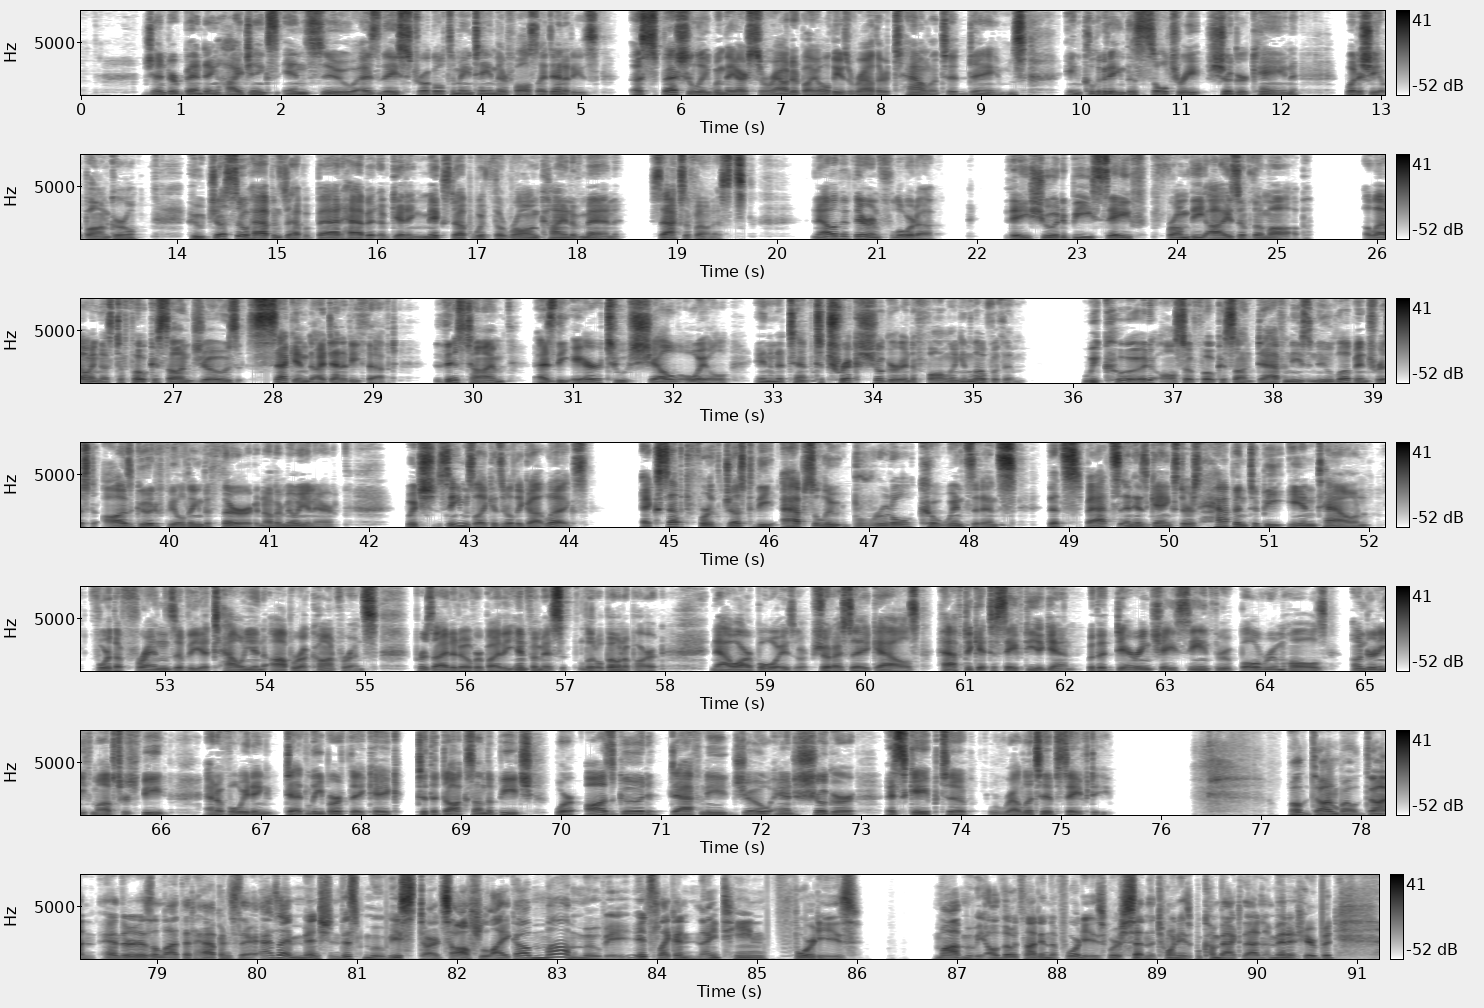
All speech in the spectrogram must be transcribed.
Gender bending hijinks ensue as they struggle to maintain their false identities especially when they are surrounded by all these rather talented dames, including the sultry Sugar Cane. What is she, a Bond girl? Who just so happens to have a bad habit of getting mixed up with the wrong kind of men, saxophonists. Now that they're in Florida, they should be safe from the eyes of the mob, allowing us to focus on Joe's second identity theft, this time as the heir to Shell Oil in an attempt to trick Sugar into falling in love with him. We could also focus on Daphne's new love interest, Osgood Fielding III, another millionaire, which seems like it's really got legs, except for just the absolute brutal coincidence that Spats and his gangsters happen to be in town for the Friends of the Italian Opera Conference, presided over by the infamous Little Bonaparte. Now our boys, or should I say gals, have to get to safety again, with a daring chase scene through ballroom halls, underneath mobsters' feet, and avoiding deadly birthday cake to the docks on the beach where Osgood, Daphne, Joe, and Sugar escape to relative safety. Well done, well done. And there is a lot that happens there. As I mentioned, this movie starts off like a mob movie. It's like a 1940s mob movie, although it's not in the 40s. We're set in the 20s. We'll come back to that in a minute here. But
